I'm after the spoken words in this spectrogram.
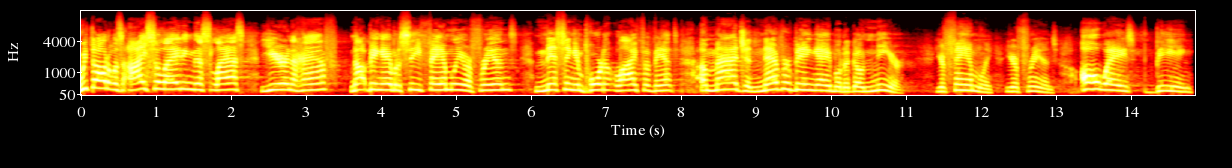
We thought it was isolating this last year and a half, not being able to see family or friends, missing important life events. Imagine never being able to go near your family, your friends, always being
